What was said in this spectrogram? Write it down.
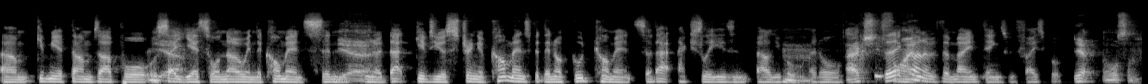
um, give me a thumbs up or, or yeah. say yes or no in the comments and yeah. you know that gives you a string of comments but they're not good comments so that actually isn't valuable mm. at all I actually so they're kind of the main things with facebook yeah awesome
